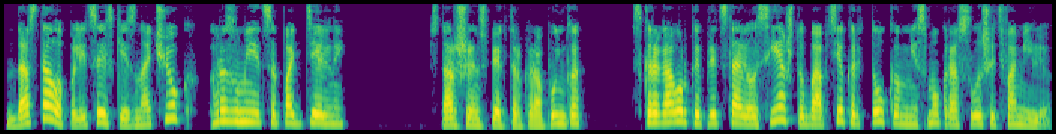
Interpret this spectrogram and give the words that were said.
Достала полицейский значок, разумеется, поддельный. Старший инспектор Карапунька. Скороговоркой представилась я, чтобы аптекарь толком не смог расслышать фамилию.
